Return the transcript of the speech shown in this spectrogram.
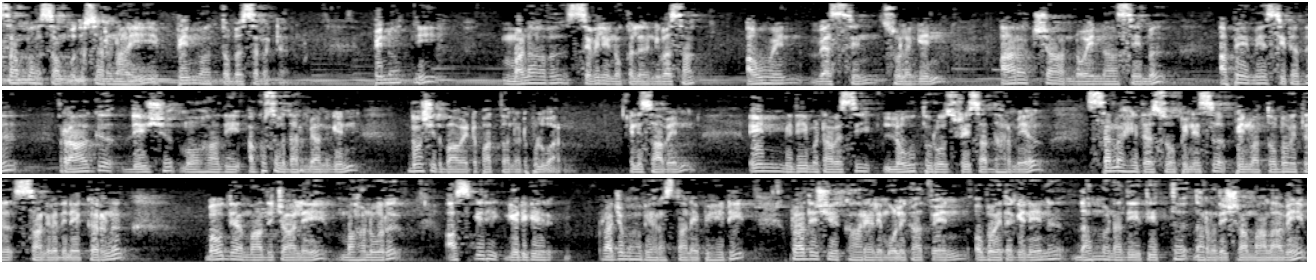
සම්මා සම්බුදු සරණයි පින්වත් ඔබ සැමට. පින්වත්නි මනාව සෙවිලි නොකල නිවසක් අවුවෙන් වැස්සෙන් සුළඟින් ආරක්ෂා නොවෙන්නාseම අපේ මේ සිතද රාග, දේශ, මෝහාදී අකුසල ධර්මයන්ගෙන් දෝෂිත භාවයට පත්වන්නට පුළුවන්. එනිසාවෙන් එයින් මිදීමට අවශ්‍ය ලෝතුරු ශ්‍රී සද්ධර්මය සමහිත සෝපිනෙස පින්වත් ඔබ වෙත සංවේදනය කරන බෞද්ධ මාධ්‍යාලයේ මහනුවර අස්ගිරි ගෙඩිගේ රජමහා විහාරස්ථානයේ පිහිටි ප්‍රාදේශීය කාර්යාලය මූලිකත්වයෙන් ඔබ වෙත ගෙනෙන ධම්මනදී තිත්ත ධර්මදේශනා මාලාවේ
